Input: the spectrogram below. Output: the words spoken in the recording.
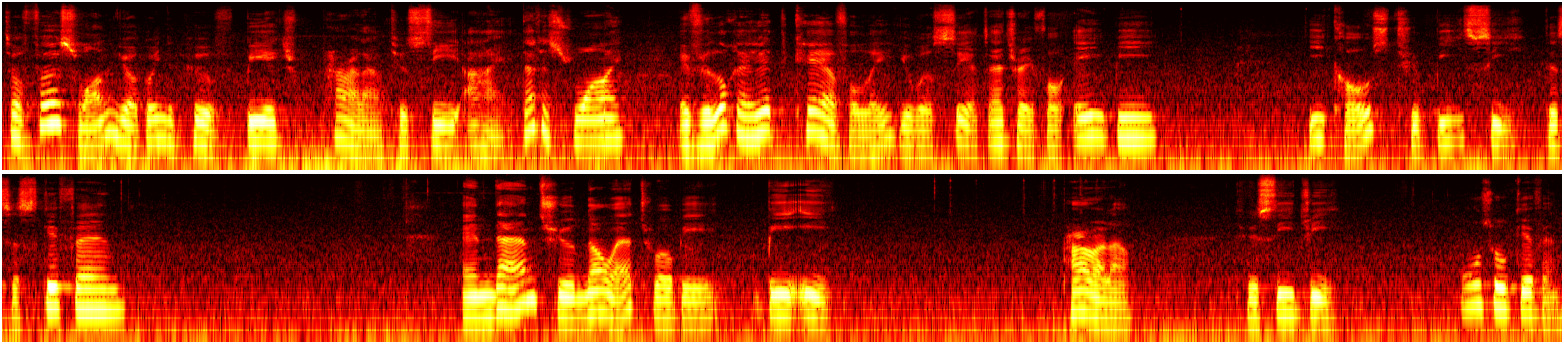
So first one, you are going to prove BH parallel to CI. That is why, if you look at it carefully, you will see it actually for AB equals to BC. This is given. And then to know it will be BE parallel to CG also given.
